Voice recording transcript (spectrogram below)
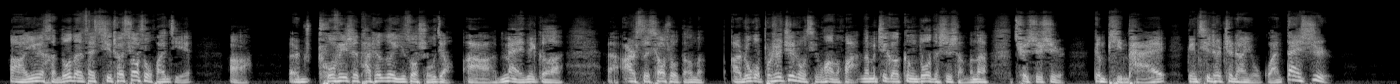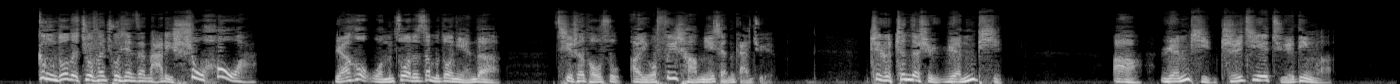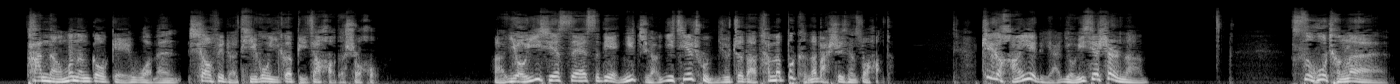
啊，因为很多的在汽车销售环节啊，呃，除非是他是恶意做手脚啊，卖那个呃二次销售等等啊，如果不是这种情况的话，那么这个更多的是什么呢？确实是跟品牌、跟汽车质量有关。但是，更多的纠纷出现在哪里？售后啊。然后我们做了这么多年的汽车投诉啊，有非常明显的感觉，这个真的是人品啊，人品直接决定了。他能不能够给我们消费者提供一个比较好的售后？啊，有一些 4S 店，你只要一接触，你就知道他们不可能把事情做好的。这个行业里啊，有一些事儿呢，似乎成了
